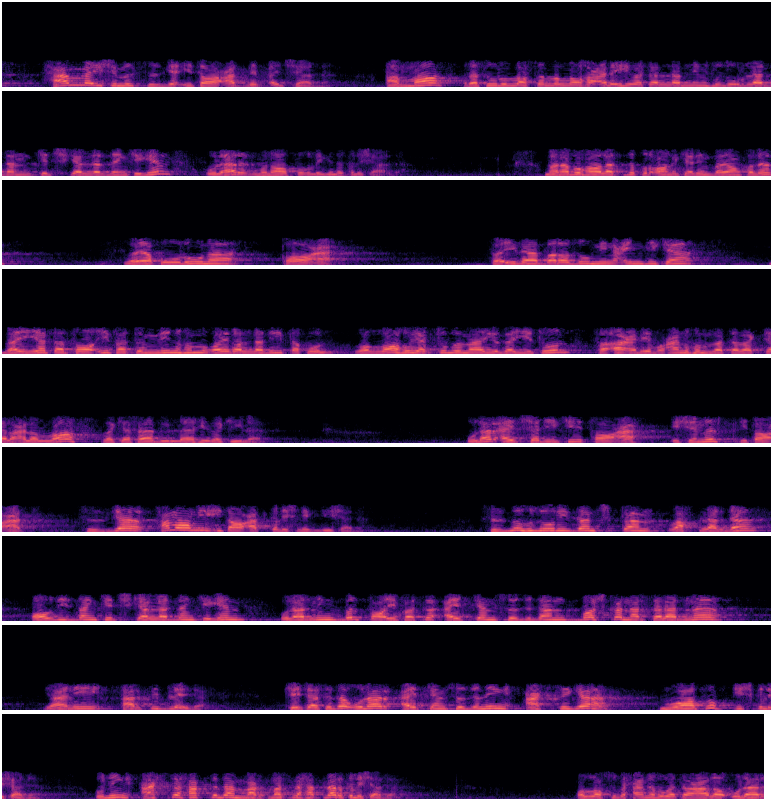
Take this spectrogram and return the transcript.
hamma ishimiz sizga itoat deb aytishardi. Ammo rasululloh sollallohu alayhi vasallamning huzurlaridan ketishganlaridan keyin ular munofiqligini qilishardi mana bu holatni qur'oni karim bayon qilib فإذا برزوا من عندك بيت طائفة منهم غير الذي تقول والله يكتب ما يبيتون فأعرض عنهم وتوكل على الله وكفى بالله وكيلا ular aytishadiki toa ishimiz itoat sizga tamomiy itoat qilishlik deyishadi. Sizni huzuringizdan chiqqan vaqtlarda oldingizdan ketishganlardan keyin ularning bir toifasi aytgan so'zidan boshqa narsalarni ya'ni tartiblaydi. Kechasida ular aytgan so'zining aksiga muvofiq ish qilishadi. Uning aksi haqida maslahatlar qilishadi. Alloh subhanahu va taolo ular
